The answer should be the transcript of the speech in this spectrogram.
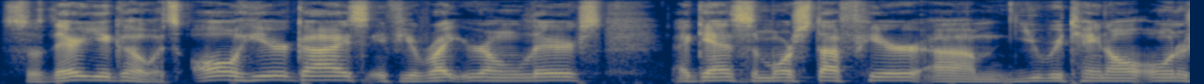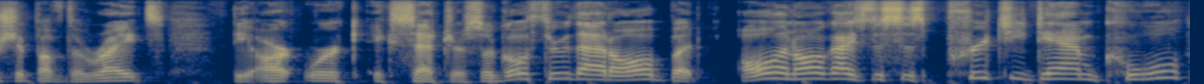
So there you go. It's all here, guys. If you write your own lyrics, again, some more stuff here. Um, you retain all ownership of the rights, the artwork, etc. So go through that all. But all in all, guys, this is pretty damn cool.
